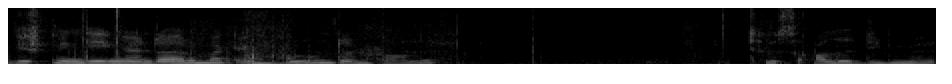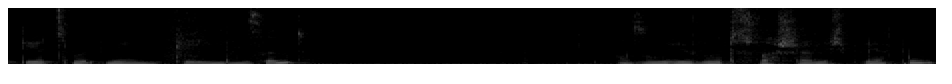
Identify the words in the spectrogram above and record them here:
Wir spielen gegen einen Dynamite, einen Bull und einen Barley grüße alle, die mit, jetzt mit mir im Game sind. Also ihr würdet es wahrscheinlich merken.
